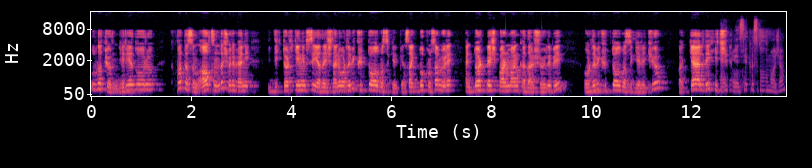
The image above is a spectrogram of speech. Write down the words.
uzatıyorum geriye doğru. Kafatasının altında şöyle bir hani dikdörtgenimsi ya da işte hani orada bir kütle olması gerekiyor. Sanki dokunsam böyle hani 4-5 parmağın kadar şöyle bir orada bir kütle olması gerekiyor. Bak geldi hiç En- ense kısmı mı hocam?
